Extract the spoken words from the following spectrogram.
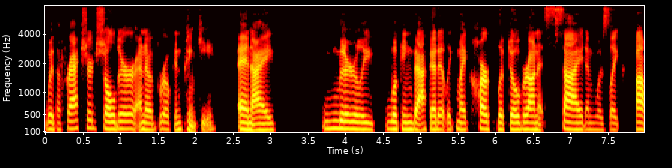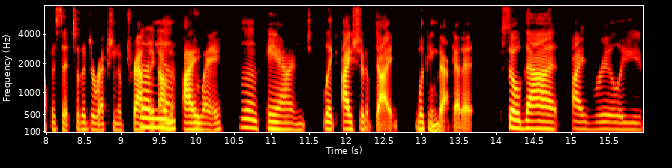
with a fractured shoulder and a broken pinky. And I literally looking back at it, like my car flipped over on its side and was like opposite to the direction of traffic on yeah. the highway. Mm. And like I should have died looking back at it. So that I really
